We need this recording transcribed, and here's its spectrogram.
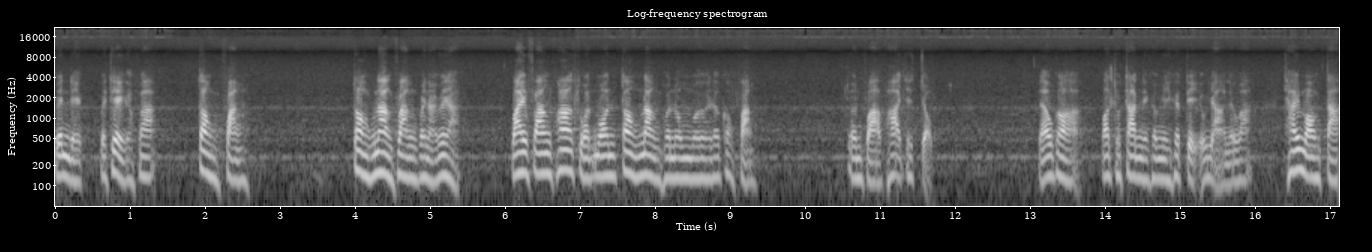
เป็นเด็กไปเทศกับพระ ต้องฟัง ต้องนั่งฟังไปไหนไม่ได้ไปฟังพระสวดมนต์ต้องนั่งพนมมือแล้วก็ฟัง จนฝ่าพระจะจบ แล้วก็วัตถุท่านนี่เขามีคติอยู่อย่างหนึงว่า ใช้มองตา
